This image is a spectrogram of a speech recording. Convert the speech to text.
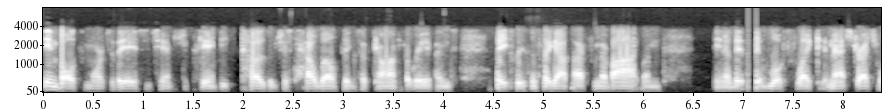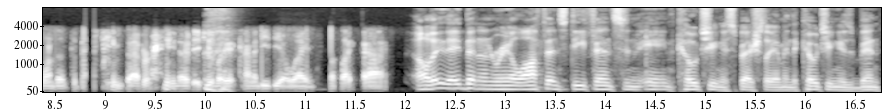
in Baltimore to the AFC Championship game because of just how well things have gone for the Ravens, basically since they got back from the bye when you know they, they looked like in that stretch one of the, the best teams ever. You know, if you look at kind of DVOA and stuff like that. Oh, they, they've been unreal. Offense, defense, and, and coaching, especially. I mean, the coaching has been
